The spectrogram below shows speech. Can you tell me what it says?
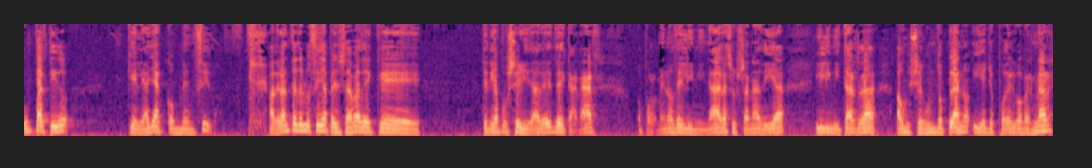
un partido que le haya convencido. Adelante de Lucía pensaba de que tenía posibilidades de ganar, o por lo menos de eliminar a Susana Díaz y limitarla a un segundo plano y ellos poder gobernar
